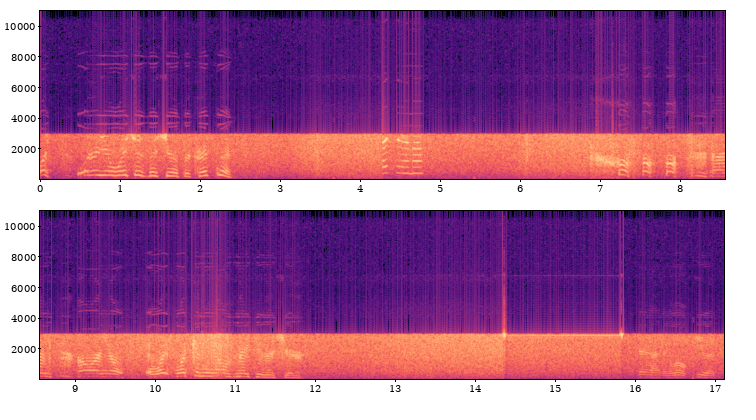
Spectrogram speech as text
What, what are your wishes this year for Christmas? Hi, Santa. hey, how are you? And what, what can the elves make you this year? Yeah, I had a little QSB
